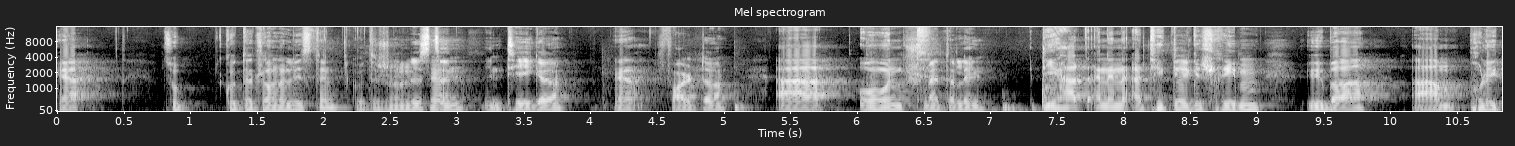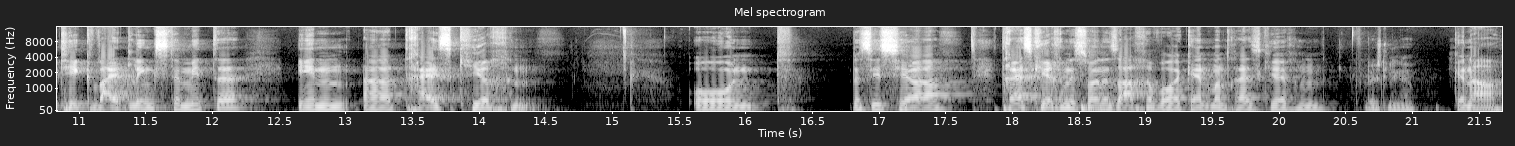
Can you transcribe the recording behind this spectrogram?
Ja, so gute Journalistin. Gute Journalistin, integer, Ja. Falter, und Schmetterling. die hat einen Artikel geschrieben über ähm, Politik weit links der Mitte in äh, Dreiskirchen. Und das ist ja, Dreiskirchen ist so eine Sache, woher kennt man Dreiskirchen? Flüchtlinge. Genau,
